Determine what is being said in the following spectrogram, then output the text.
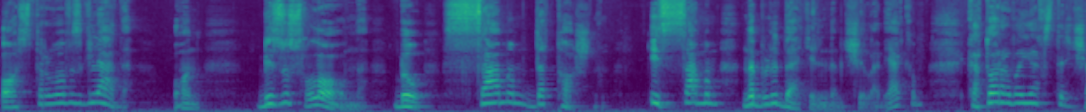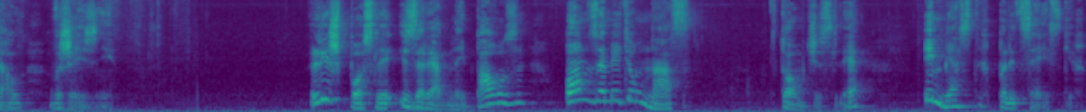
острого взгляда. Он, безусловно, был самым дотошным и самым наблюдательным человеком, которого я встречал в жизни. Лишь после изрядной паузы он заметил нас том числе и местных полицейских.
